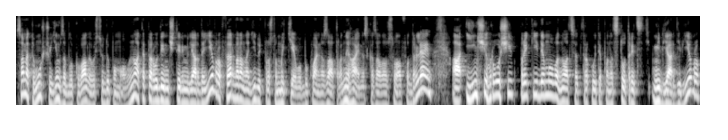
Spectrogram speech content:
саме тому, що їм заблокували ось цю допомогу. Ну а тепер 1,4 мільярда євро фермерам надійдуть просто миттєво, буквально завтра, негайно сказала Урсула фон дер Ляєн. А інші гроші, про які йде мова, ну а це рахуйте понад 130 мільярдів євро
